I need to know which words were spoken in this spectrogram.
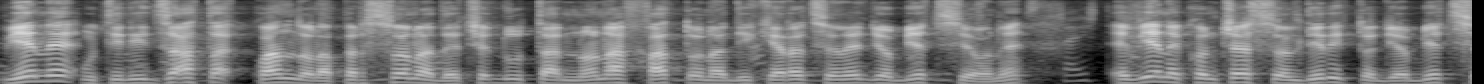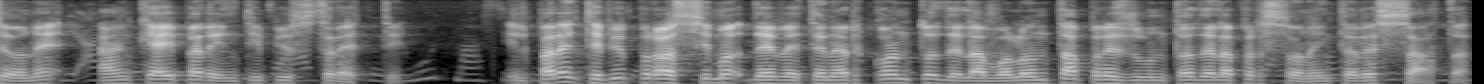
viene utilizzata quando la persona deceduta non ha fatto una dichiarazione di obiezione e viene concesso il diritto di obiezione anche ai parenti più stretti. Il parente più prossimo deve tener conto della volontà presunta della persona interessata.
